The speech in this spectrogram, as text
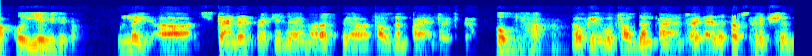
आपको ये मिलेगा। नहीं स्टैंडर्ड पैकेज है हमारा थाउज़ेंड फाइव हंड्रेड का। ओके हाँ हाँ। ओके वो thousand five hundred as a subscription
